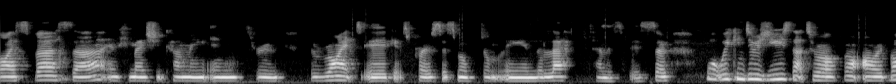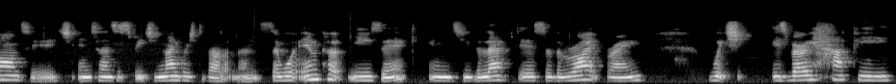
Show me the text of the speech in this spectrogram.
Vice versa, information coming in through the right ear gets processed more predominantly in the left hemisphere. So, what we can do is use that to our, our advantage in terms of speech and language development. So, we'll input music into the left ear, so the right brain, which is very happy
